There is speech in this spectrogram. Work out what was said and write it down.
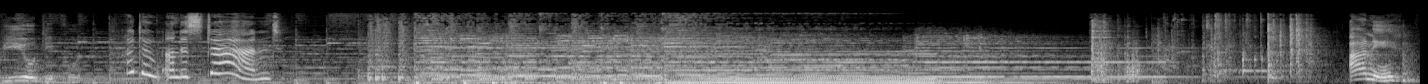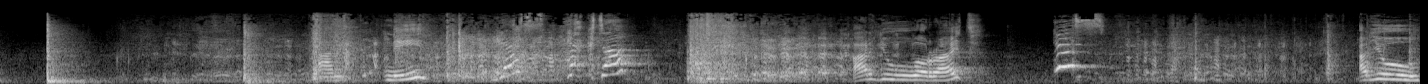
beautiful. I don't understand. Annie? Annie? Yes, Hector? Are you alright? Yes. Are you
